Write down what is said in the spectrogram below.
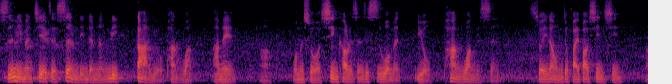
使你们借着圣灵的能力大有盼望。阿门。啊，我们所信靠的神是使我们有盼望的神，所以让我们就怀抱信心啊，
